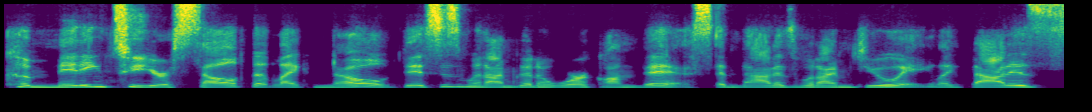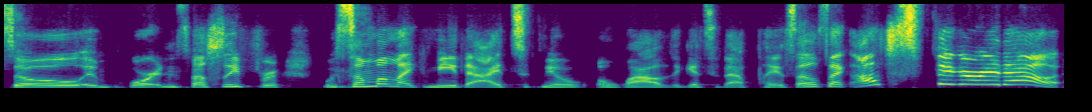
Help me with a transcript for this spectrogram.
committing to yourself that like no this is when i'm going to work on this and that is what i'm doing like that is so important especially for with someone like me that i took me a, a while to get to that place i was like i'll just figure it out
